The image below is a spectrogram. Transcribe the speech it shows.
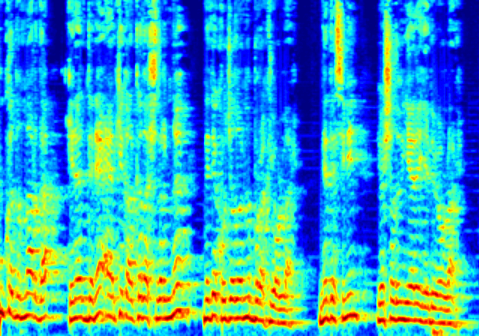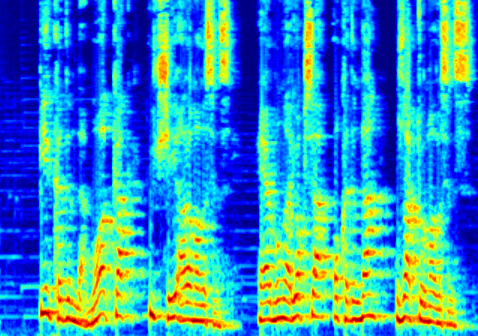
Bu kadınlar da genelde ne erkek arkadaşlarını ne de kocalarını bırakıyorlar. Ne de senin yaşadığın yere geliyorlar. Bir kadında muhakkak üç şeyi aramalısınız. Eğer bunlar yoksa o kadından uzak durmalısınız.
